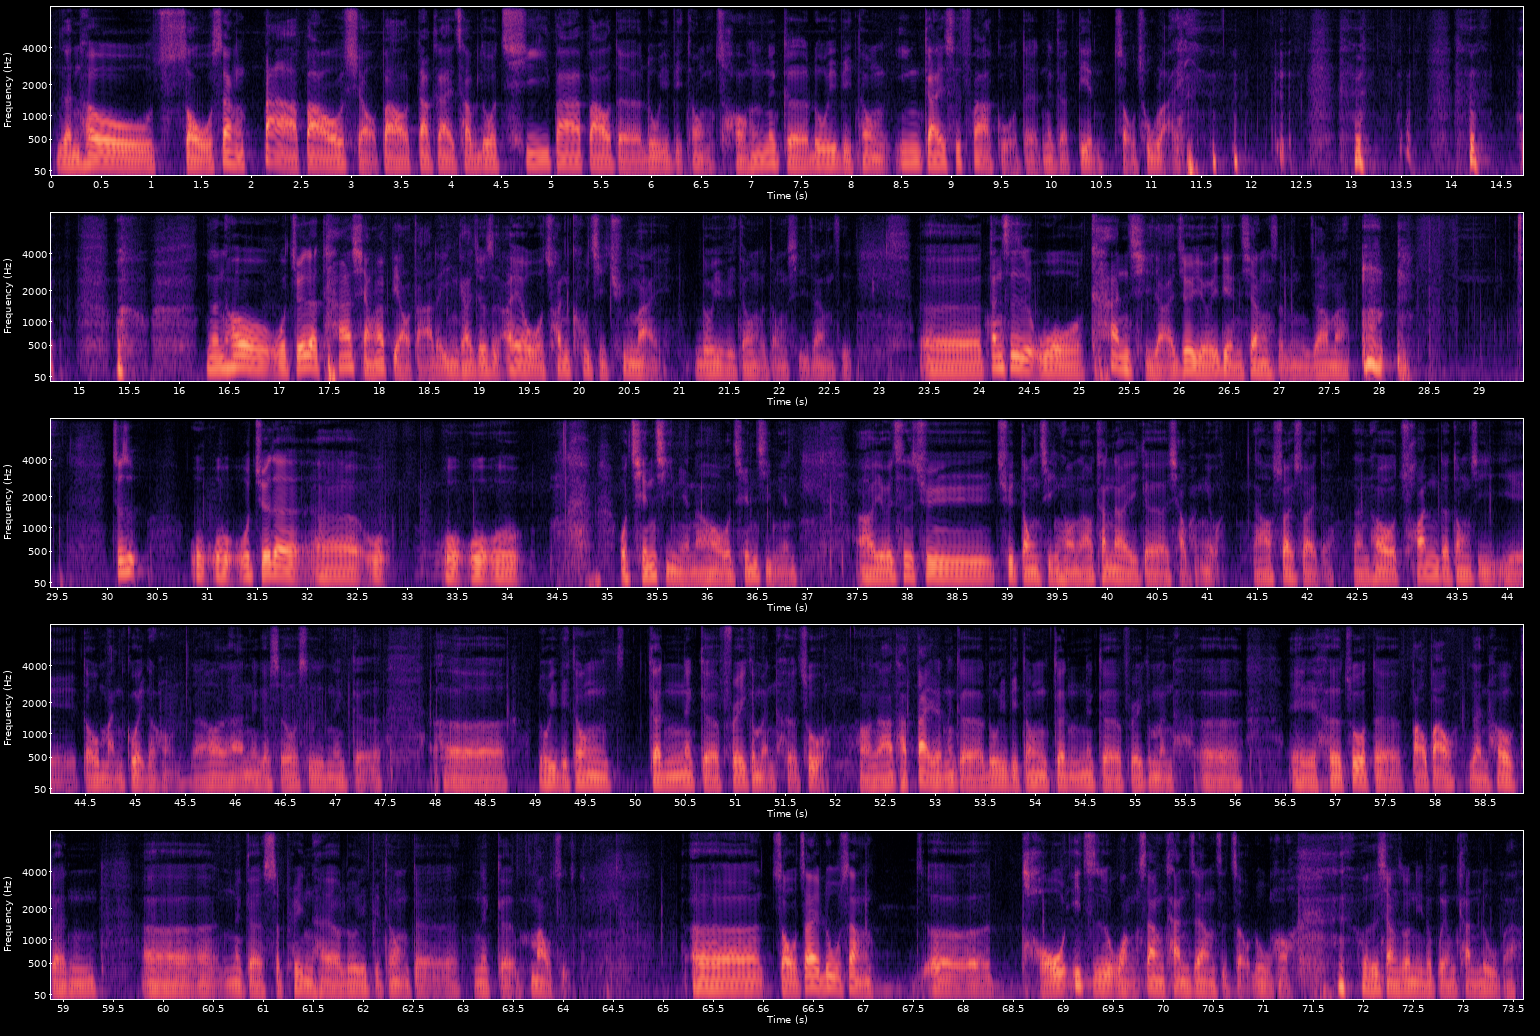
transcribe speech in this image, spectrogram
然后手上大包小包，大概差不多七八包的路易威登，从那个路易威登应该是法国的那个店走出来。然后我觉得他想要表达的，应该就是，哎呦，我穿 GUCCI 去买路易威登的东西，这样子。呃，但是我看起来就有一点像什么，你知道吗？就是我我我觉得，呃，我我我我我前几年然后我前几年啊、有一次去去东京哦，然后看到一个小朋友，然后帅帅的，然后穿的东西也都蛮贵的哈，然后他那个时候是那个呃，路易威登跟那个 Fragment 合作。然后他带了那个路易威登跟那个 Fragment 呃诶、合作的包包，然后跟呃那个 Supreme 还有路易威登的那个帽子，呃走在路上，呃头一直往上看这样子走路哈，我就想说你都不用看路嘛。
